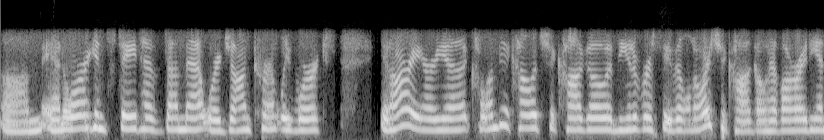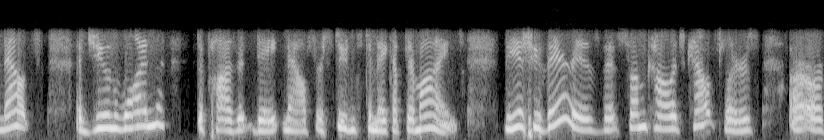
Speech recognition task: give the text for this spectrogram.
Um, and Oregon State has done that where John currently works. In our area, Columbia College Chicago and the University of Illinois Chicago have already announced a June 1 deposit date now for students to make up their minds. The issue there is that some college counselors or, or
